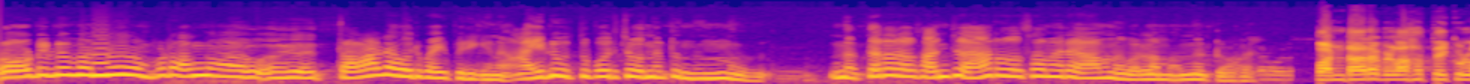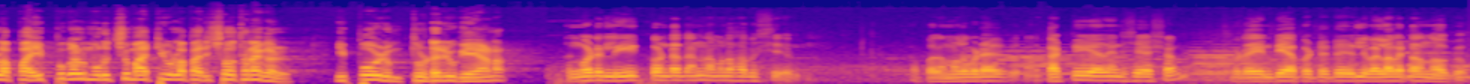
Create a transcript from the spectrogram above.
റോഡിൽ വന്ന് ഇവിടെ അങ്ങ് താഴെ ഒരു പൈപ്പ് ഇരിക്കണം. അതിൽ ഒത്തുപൊരിച്ച് വന്നിട്ട് നിന്നത്. ഇന്ന് എത്ര അഞ്ച് ആറ് ദിവസം വരെ ആവണം വെള്ളം വന്നിട്ട് പണ്ടാര വിളഹത്തേക്കുള്ള പൈപ്പുകൾ മുറിച്ചു മാറ്റിയുള്ള പരിശോധനകൾ ഇപ്പോഴും തുടരുകയാണ്. അങ്ങോട്ട് ലീക്ക് ഉണ്ടെന്നാണ് നമ്മുടെ സംശയം അപ്പോൾ നമ്മളിവിടെ കട്ട് ചെയ്തതിന് ശേഷം ഇവിടെ എന്ത്യപ്പെട്ടിട്ട് ഇതിൽ വെള്ളം വരാൻ നോക്കും.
